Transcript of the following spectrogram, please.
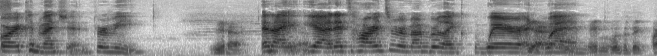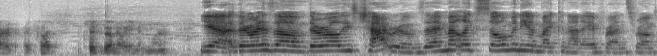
or a convention for me. Yeah. And yeah, I yeah. yeah, and it's hard to remember like where and yeah, when. AIM was a big part. I feel like kids don't know AIM anymore. Yeah, there was um there were all these chat rooms and I met like so many of my Knanaya friends from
